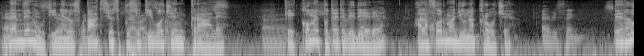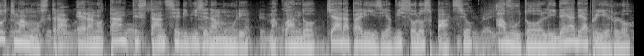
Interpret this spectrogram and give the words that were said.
Benvenuti nello spazio espositivo centrale, che come potete vedere ha la forma di una croce. Per l'ultima mostra erano tante stanze divise da muri, ma quando Chiara Parisi ha visto lo spazio ha avuto l'idea di aprirlo,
